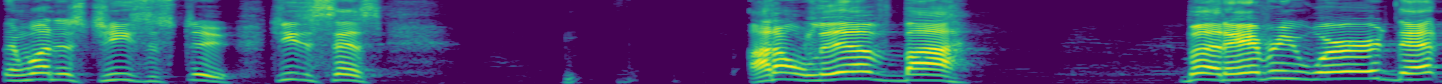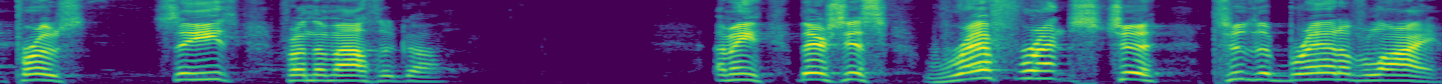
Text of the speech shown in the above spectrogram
Then what does Jesus do? Jesus says, I don't live by but every word that proceeds from the mouth of God. I mean, there's this reference to, to the bread of life.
